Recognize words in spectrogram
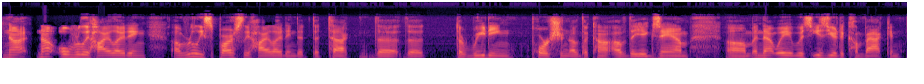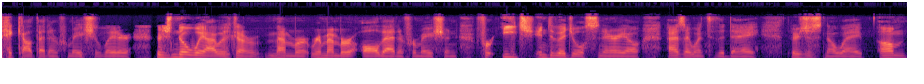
Not not overly highlighting, uh, really sparsely highlighting the the tech, the the the reading portion of the of the exam, um, and that way it was easier to come back and pick out that information later. There's no way I was going to remember remember all that information for each individual scenario as I went through the day. There's just no way. Um,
